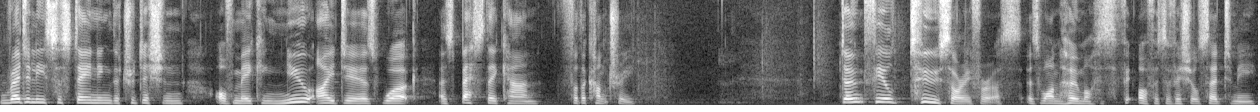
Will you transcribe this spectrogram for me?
readily sustaining the tradition of making new ideas work as best they can for the country. Don't feel too sorry for us, as one Home Office, office official said to me.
